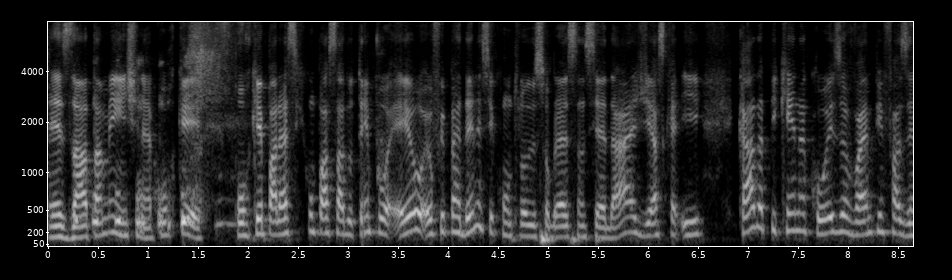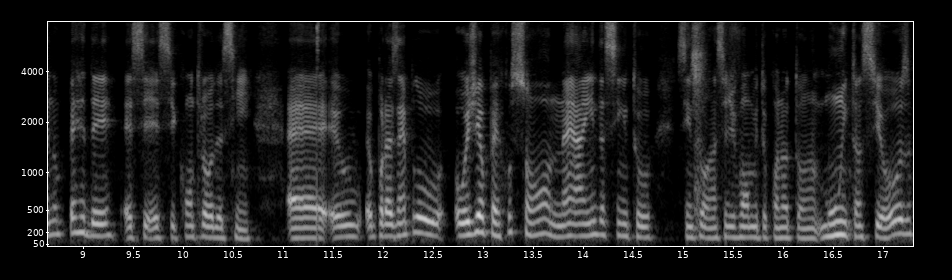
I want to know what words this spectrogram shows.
Exatamente, né? Por quê? Porque parece que com o passar do tempo eu, eu fui perdendo esse controle sobre essa ansiedade e, as, e cada pequena coisa vai me fazendo perder esse, esse controle, assim. É, eu, eu, por exemplo, hoje eu perco sono, né? Ainda sinto, sinto ânsia de vômito quando eu tô muito ansioso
